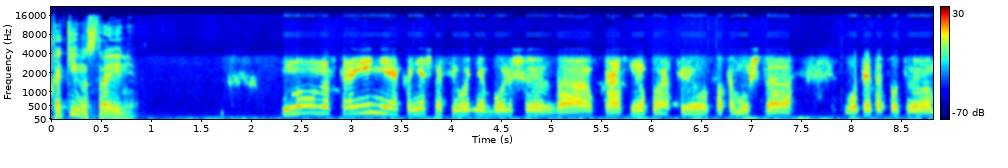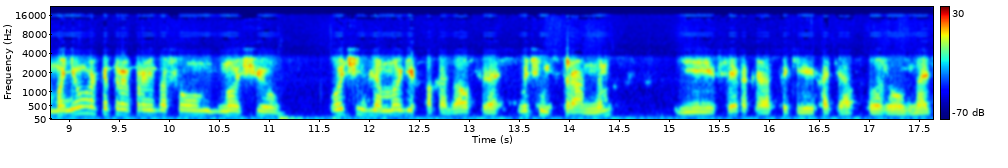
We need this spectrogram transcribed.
какие настроения? Ну, настроение, конечно, сегодня больше за Красную партию, потому что вот этот вот маневр, который произошел ночью, очень для многих показался очень странным. И все как раз-таки хотят тоже узнать,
